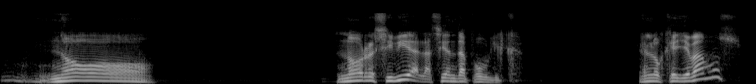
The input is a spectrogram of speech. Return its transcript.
no, no recibía la hacienda pública. En lo que llevamos,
